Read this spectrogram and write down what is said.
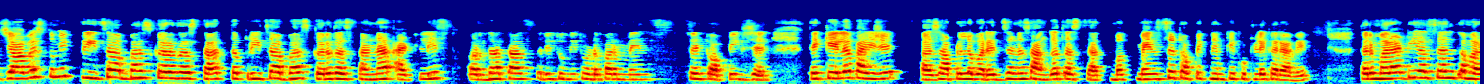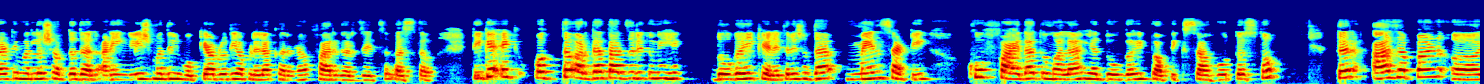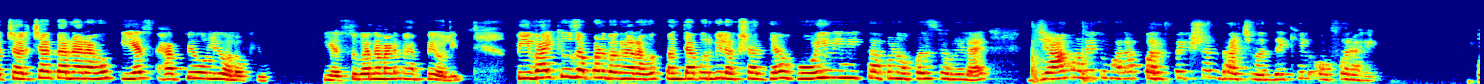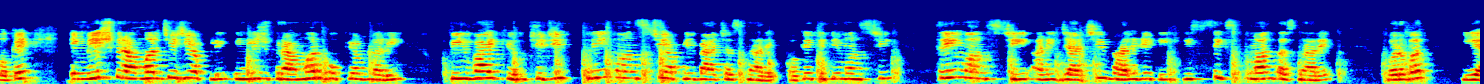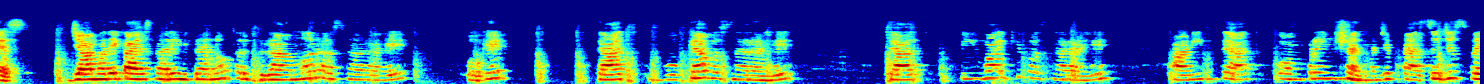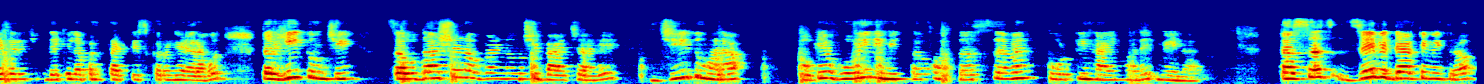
ज्यावेळेस तुम्ही प्रीचा अभ्यास करत असतात तर प्रीचा अभ्यास करत असताना ऍटलिस्ट अर्धा तास तरी तुम्ही थोडंफार मेन्सचे टॉपिक जे आहेत ते केलं पाहिजे. असं आपल्याला बरेच जण सांगत असतात. मग मेन्सचे टॉपिक नेमके कुठले करावे? तर मराठी असेल तर मराठीमधलं शब्दधन आणि इंग्लिश मधील आपल्याला करणं फार गरजेचं असतं. ठीक आहे एक फक्त अर्धा तास जरी तुम्ही हे दोघंही केले तरी सुद्धा मेन्ससाठी खूप फायदा तुम्हाला या दोघही टॉपिक्सचा होत असतो. तर आज आपण चर्चा करणार आहोत. Yes happy Holi all of you yes Suvarna madam happy Holi. PY Qs आपण बघणार आहोत पण त्यापूर्वी लक्षात घ्या होळी निमित्त आपण ऑफर्स ठेवलेला आहे ज्यामध्ये तुम्हाला परफेक्शन बॅचवर देखील ऑफर आहे. ओके इंग्लिश ग्रामरची जी आपली English grammar vocabulary PY Q ची जी थ्री मंथ्सची आपली बॅच असणार आहे. ओके किती मंथ्सची थ्री मंथ्सची आणि ज्याची व्हॅलिडिटी ही सिक्स मंथ असणार आहे. बरोबर? येस ज्यामध्ये काय असणार आहे मित्रांनो तर ग्रामर असणार आहे ओके त्यात वोकॅब असणार आहे त्यात पीवाय क्यू असणार आहे आणि त्यात कॉम्प्रेन्शन म्हणजे पॅसेजेस वगैरे देखील आपण प्रॅक्टिस करून घेणार आहोत. तर ही तुमची चौदाशे नव्याण्णव ची बॅच आहे जी तुम्हाला ओके होळी निमित्त फक्त सेवन फोर्टी नाईन मध्ये मिळणार तसंच जे विद्यार्थी मित्र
